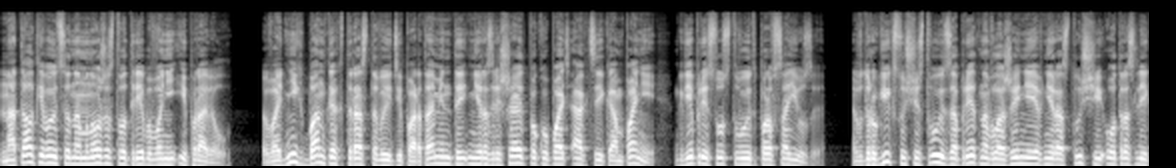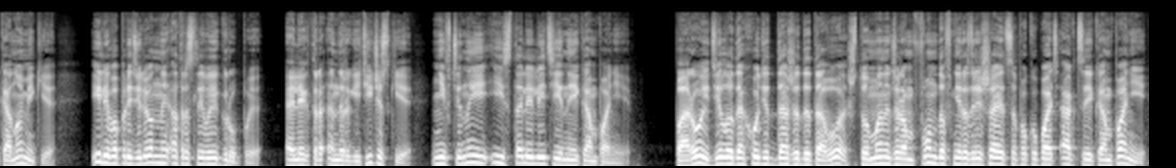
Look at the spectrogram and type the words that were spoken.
наталкиваются на множество требований и правил. В одних банках трастовые департаменты не разрешают покупать акции компаний, где присутствуют профсоюзы. В других существует запрет на вложение в нерастущие отрасли экономики или в определенные отраслевые группы – электроэнергетические, нефтяные и сталелитейные компании. Порой дело доходит даже до того, что менеджерам фондов не разрешается покупать акции компаний,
